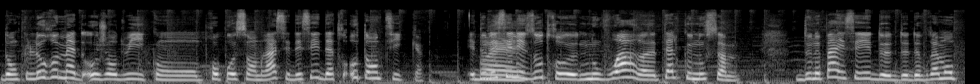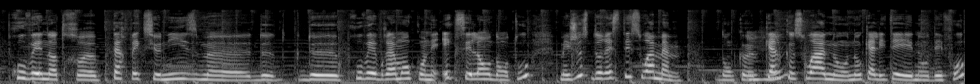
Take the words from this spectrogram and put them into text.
Donc le remède aujourd'hui qu'on propose Sandra, c'est d'essayer d'être authentique et de Ouais. laisser les autres nous voir euh, tels que nous sommes de ne pas essayer de, vraiment prouver notre euh, perfectionnisme, euh, de prouver vraiment qu'on est excellent dans tout, mais juste de rester soi-même. Donc, euh, Mhm. quelles que soient nos, nos qualités et nos défauts,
